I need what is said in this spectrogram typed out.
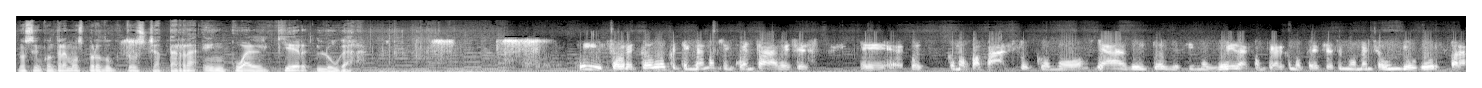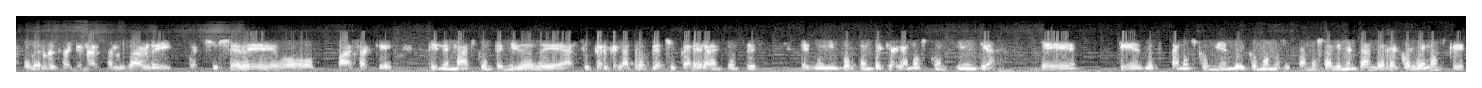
nos encontramos productos chatarra en cualquier lugar. Sí, sobre todo que tengamos en cuenta a veces, eh, pues como papás o como ya adultos decimos voy a ir a comprar, como te decía hace un momento, un yogur para poder desayunar saludable y pues sucede o pasa que tiene más contenido de azúcar que la propia azucarera. Entonces es muy importante que hagamos conciencia de qué es lo que estamos comiendo y cómo nos estamos alimentando. Recordemos que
